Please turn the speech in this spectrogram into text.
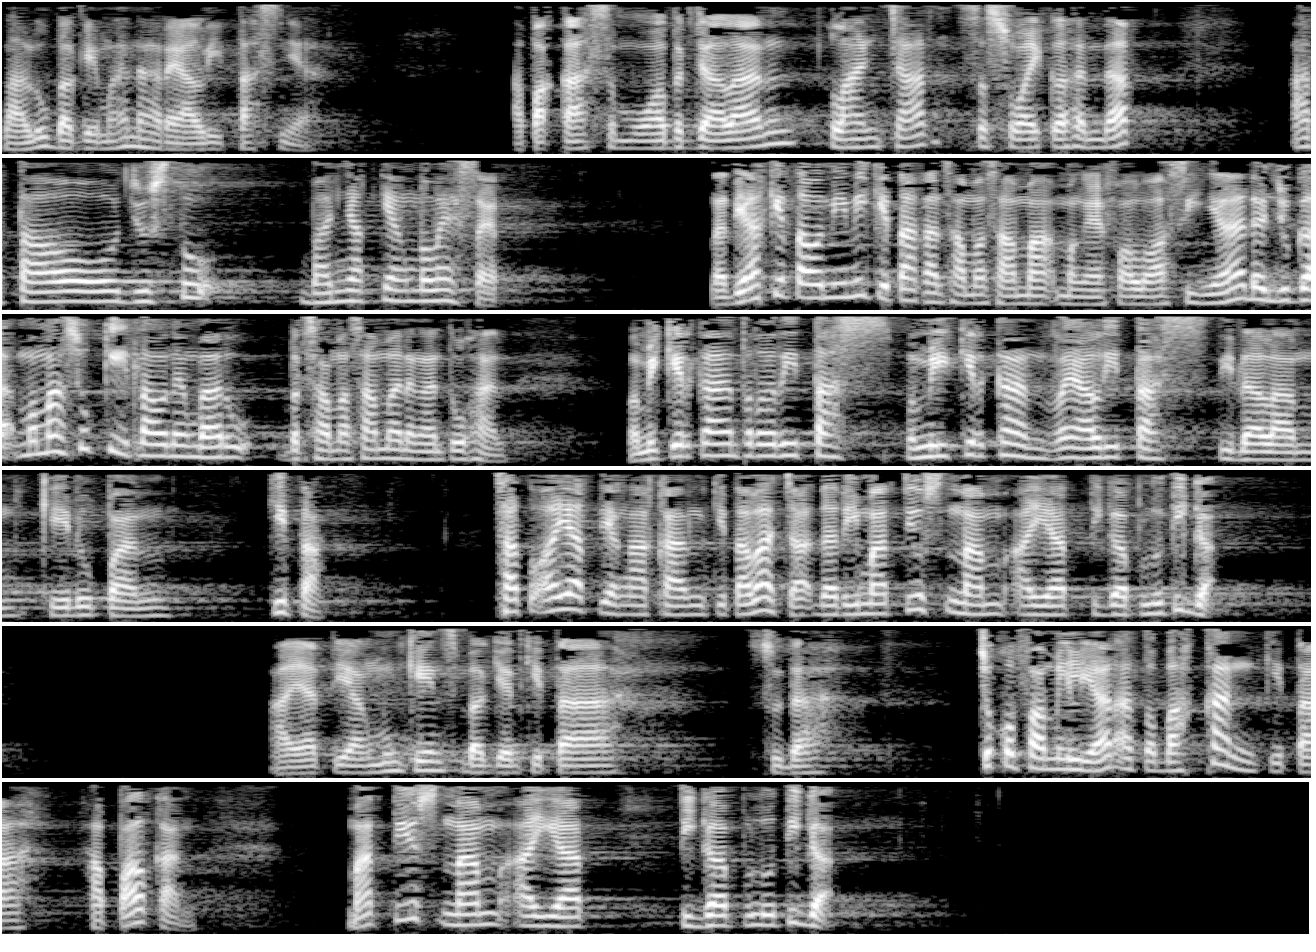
Lalu bagaimana realitasnya? Apakah semua berjalan lancar sesuai kehendak? Atau justru banyak yang meleset? Nah di akhir tahun ini kita akan sama-sama mengevaluasinya dan juga memasuki tahun yang baru bersama-sama dengan Tuhan. Memikirkan prioritas, memikirkan realitas di dalam kehidupan kita. Satu ayat yang akan kita baca dari Matius 6 ayat 33. Ayat yang mungkin sebagian kita sudah cukup familiar atau bahkan kita hafalkan. Matius 6 ayat 33.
